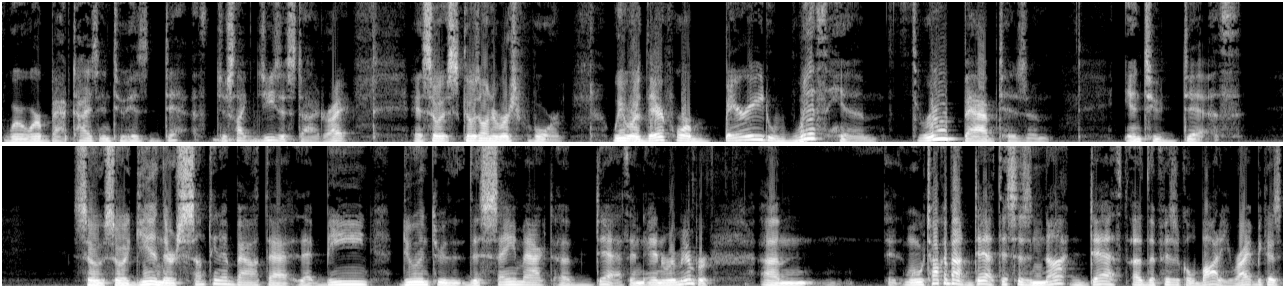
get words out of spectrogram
where we're baptized into his death, just like Jesus died, right? And so it goes on to verse 4. We were therefore buried with him through baptism into death. So, so again, there's something about that, that being, doing through the same act of death. And, and remember, um, when we talk about death, this is not death of the physical body, right? Because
